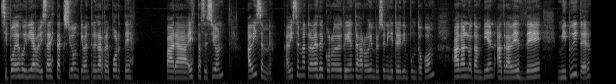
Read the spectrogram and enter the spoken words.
si puedes hoy día revisar esta acción que va a entregar reportes para esta sesión, avísenme. Avísenme a través del correo de clientes arroba inversiones y trading.com. Háganlo también a través de mi Twitter,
